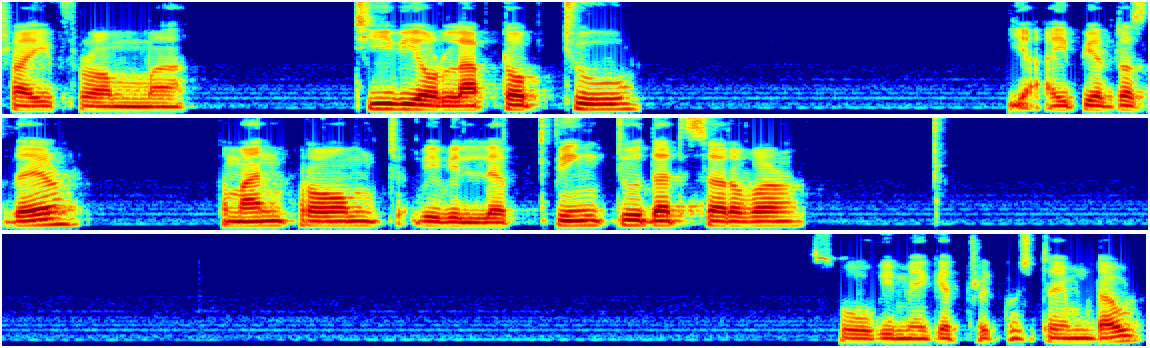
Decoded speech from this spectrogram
try from uh, TV or laptop to yeah IP address there. Command prompt we will uh, ping to that server. So we may get request timed out.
